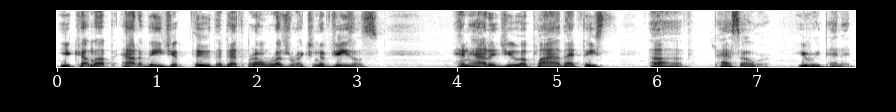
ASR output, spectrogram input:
You come up out of Egypt through the death, burial, and resurrection of Jesus. And how did you apply that feast of Passover? You repented.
